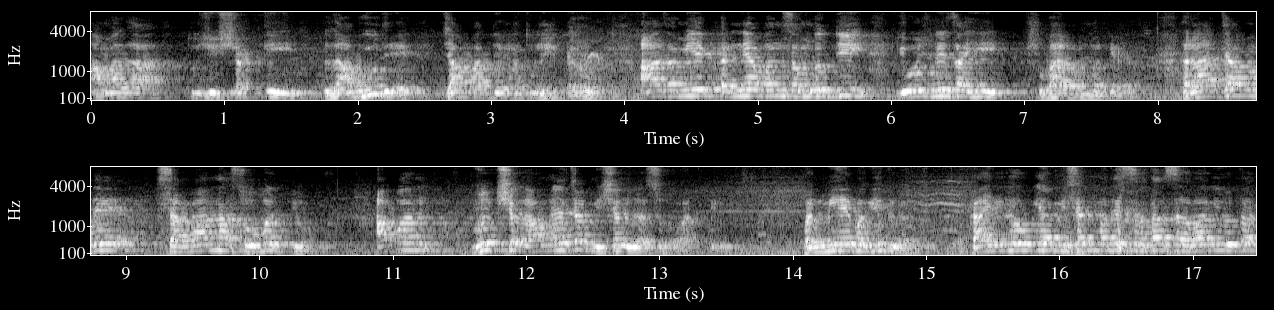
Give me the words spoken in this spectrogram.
आम्हाला तुझी शक्ती लाभू दे ज्या माध्यमातून हे करू. आज आम्ही एक कन्यावन समृद्धी योजनेचाही शुभारंभ केला. राज्यामध्ये सर्वांना सोबत घेऊ आपण वृक्ष लावण्याच्या मिशनला सुरुवात केली. पण मी हे बघितलं काही लोक या मिशनमध्ये स्वतः सहभागी होतात.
